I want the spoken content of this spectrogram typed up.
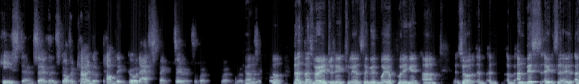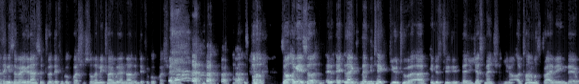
keystone. So it's got a kind of public good aspect to it. That, that yeah. no, that, that's very interesting, actually. That's a good way of putting it. Um, so, uh, uh, and this, is a, I think, is a very good answer to a difficult question. So let me try with another difficult question. Right? uh, so, so okay, so like let me take you to a industry that you just mentioned. You know, autonomous driving, the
